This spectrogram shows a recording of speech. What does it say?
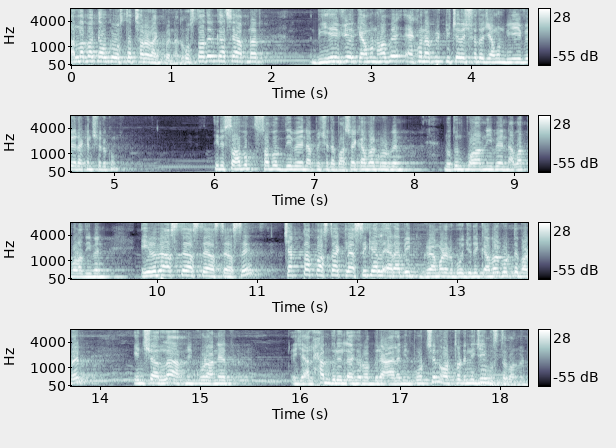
আল্লাহ পাক কাউকে ওস্তাদ ছাড়া রাখবেন না। ওস্তাদের কাছে আপনার বিহেভিয়ার কেমন হবে? এখন আপনি টিচারের সাথে যেমন বিহেভিয়ার রাখেন সেরকম। তিনি সবক সবক দিবেন, আপনি সেটা বাসায় কভার করবেন, নতুন পড়া নেবেন, আবার পড়া দিবেন। এইভাবে আস্তে আস্তে আস্তে আস্তে চারটা, পাঁচটা ক্লাসিক্যাল অ্যারাবিক গ্রামারের বই যদি কভার করতে পারেন, ইনশাআল্লাহ আপনি কোরআনের এই যে আলহামদুলিল্লাহ রবিল আলমিন পড়ছেন, অর্থটা নিজেই বুঝতে পারবেন।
